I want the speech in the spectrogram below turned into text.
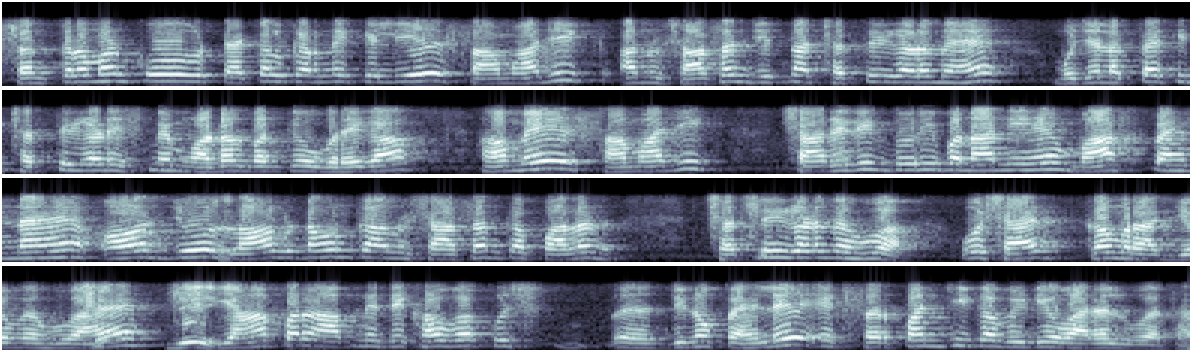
संक्रमण को टैकल करने के लिए सामाजिक अनुशासन जितना छत्तीसगढ़ में है मुझे लगता है कि छत्तीसगढ़ इसमें मॉडल बन के उभरेगा हमें सामाजिक शारीरिक दूरी बनानी है मास्क पहनना है और जो लॉकडाउन का अनुशासन का पालन छत्तीसगढ़ में हुआ वो शायद कम राज्यों में हुआ है। यहाँ पर आपने देखा होगा कुछ दिनों पहले एक सरपंच जी का वीडियो वायरल हुआ था।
